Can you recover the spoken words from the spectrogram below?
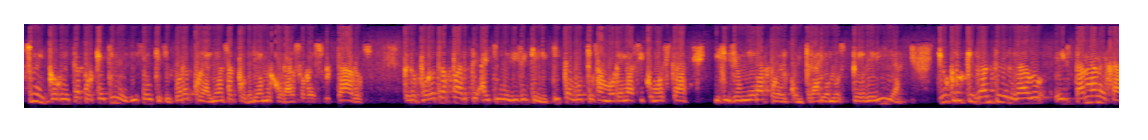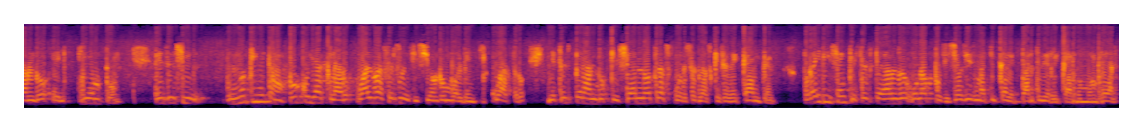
Es una incógnita porque hay quienes dicen que si fuera con la alianza podría mejorar sus resultados pero por otra parte hay quienes dicen que le quita votos a Morena así como está y si se uniera por el contrario los perdería. Yo creo que Dante Delgado está manejando el tiempo, es decir, no tiene tampoco ya claro cuál va a ser su decisión rumbo al 24 y está esperando que sean otras fuerzas las que se decanten. Por ahí dicen que está esperando una oposición sismática de parte de Ricardo Monreal,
